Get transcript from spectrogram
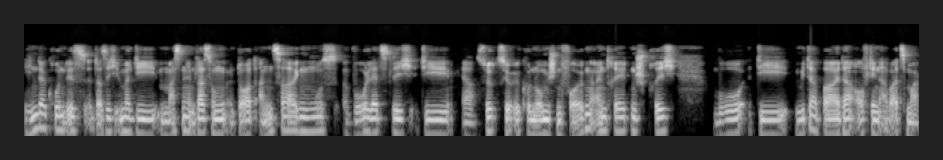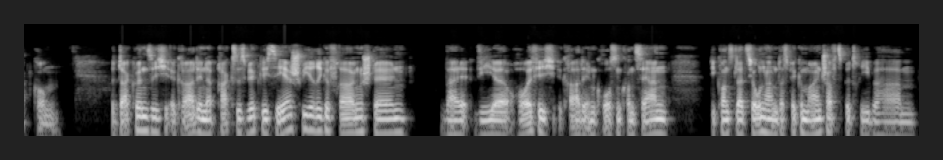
Hintergrund ist, dass ich immer die Massenentlassung dort anzeigen muss, wo letztlich die ja, sozioökonomischen Folgen eintreten, sprich, wo die Mitarbeiter auf den Arbeitsmarkt kommen. Da können sich gerade in der Praxis wirklich sehr schwierige Fragen stellen, weil wir häufig gerade in großen Konzernen die Konstellation haben, dass wir Gemeinschaftsbetriebe haben.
